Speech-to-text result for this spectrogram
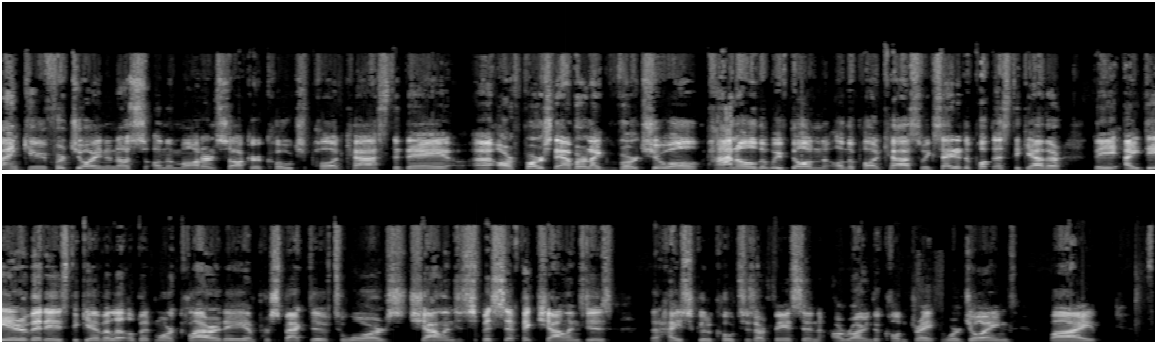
Thank you for joining us on the Modern Soccer Coach podcast today. Uh, our first ever like virtual panel that we've done on the podcast. So excited to put this together. The idea of it is to give a little bit more clarity and perspective towards challenges, specific challenges that high school coaches are facing around the country. We're joined by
